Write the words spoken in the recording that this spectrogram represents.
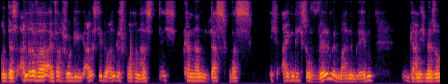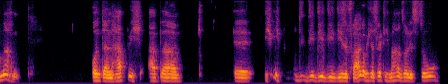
Und das andere war einfach schon die Angst, die du angesprochen hast. Ich kann dann das, was ich eigentlich so will mit meinem Leben, gar nicht mehr so machen. Und dann habe ich aber, äh, ich, ich, die, die, die, diese Frage, ob ich das wirklich machen soll, ist so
